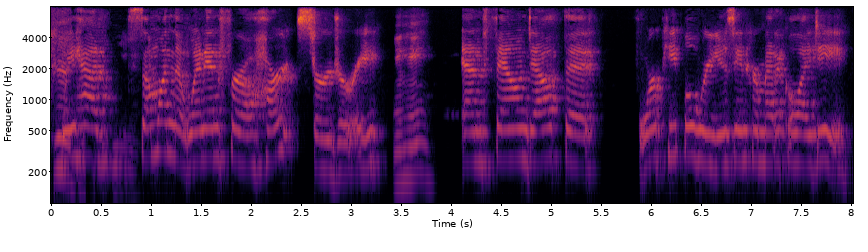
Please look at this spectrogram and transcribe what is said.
Good we had someone that went in for a heart surgery hmm and found out that four people were using her medical ID.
